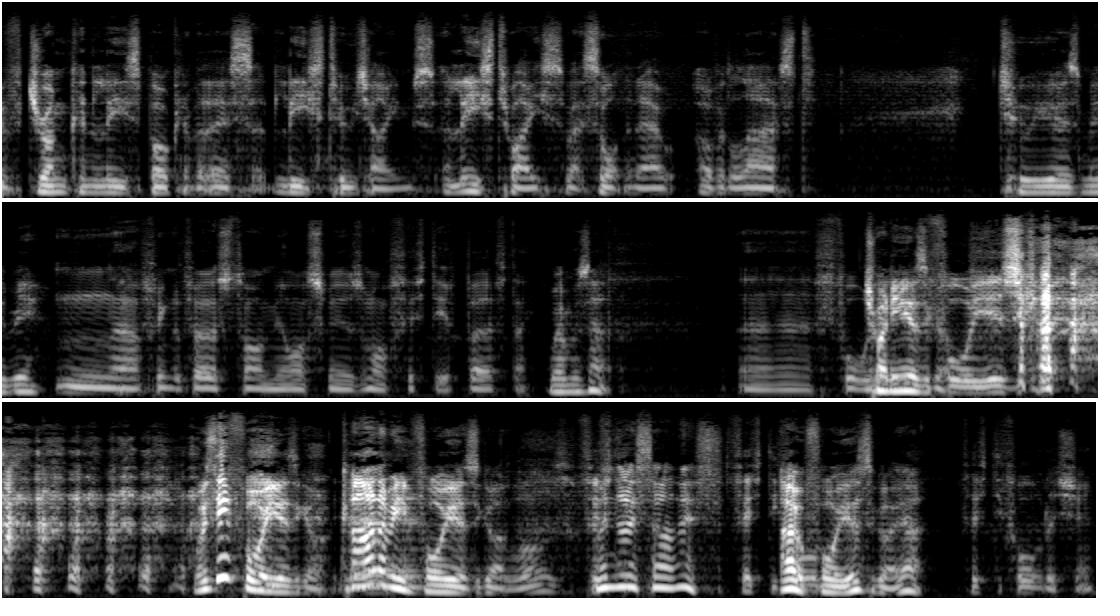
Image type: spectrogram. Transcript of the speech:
we've drunkenly spoken about this at least two times, at least twice about sorting it out over the last two years, maybe. No, I think the first time you asked me was my 50th birthday. When was that? Uh, four 20 years ago. Four years ago. Was it four years ago? Can't have been four years ago. it was. When did I start this? 54, Oh, four years ago, yeah. 54 this year.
